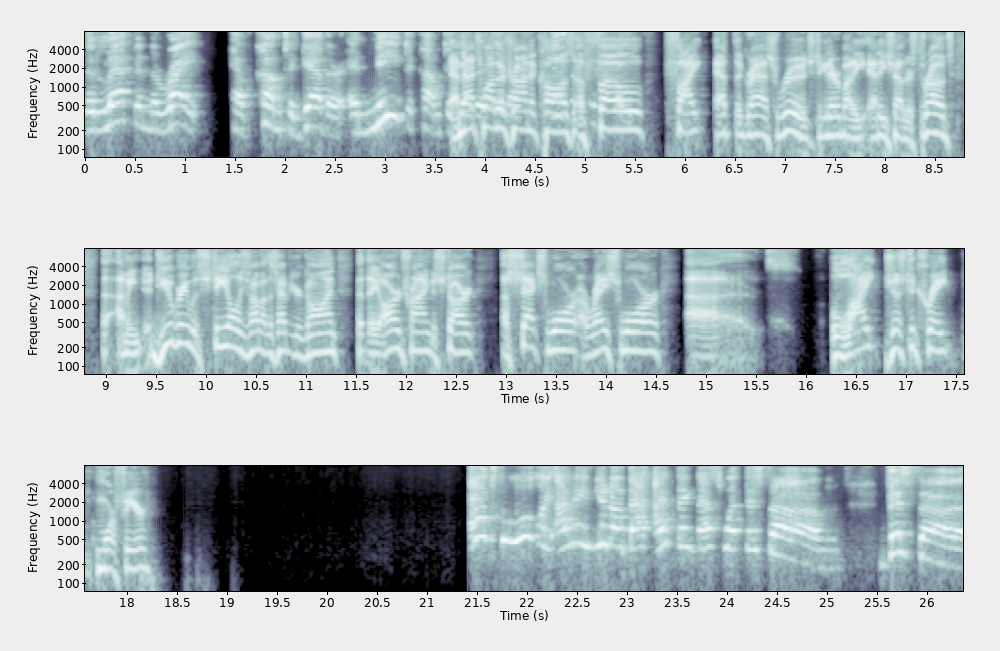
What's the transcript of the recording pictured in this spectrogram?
the left and the right have come together and need to come together and that's why they're trying to cause a faux fight at the grassroots to get everybody at each other's throats. I mean do you agree with steele he's talking about this after you're gone that they are trying to start a sex war a race war uh, light just to create more fear Absolutely. I mean, you know that I think that's what this um, this uh,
